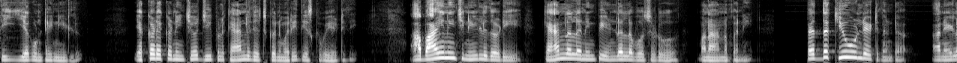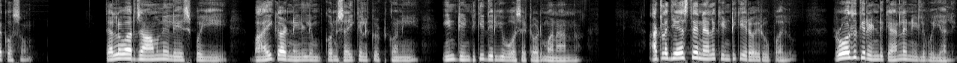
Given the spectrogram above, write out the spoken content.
తీయగా ఉంటాయి నీళ్ళు. ఎక్కడెక్కడి నుంచో జీపుల క్యాన్లు తెచ్చుకొని మరీ తీసుకుపోయేటిది. ఆ బావి నుంచి నీళ్ళు తోడి క్యాన్లలో నింపి ఇండ్లల్లో పోసుడు మా నాన్న పని. పెద్ద క్యూ ఉండేటిదంట ఆ నీళ్ళ కోసం. తెల్లవారుజామునే లేచిపోయి బాయికాడ నీళ్ళు నింపుకొని సైకిల్ కొట్టుకొని ఇంటింటికి తిరిగి పోసేటోడు మా నాన్న. అట్లా చేస్తే నెలకి ఇంటికి ఇరవై రూపాయలు. రోజుకి రెండు క్యాన్ల నీళ్ళు పోయాలి.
